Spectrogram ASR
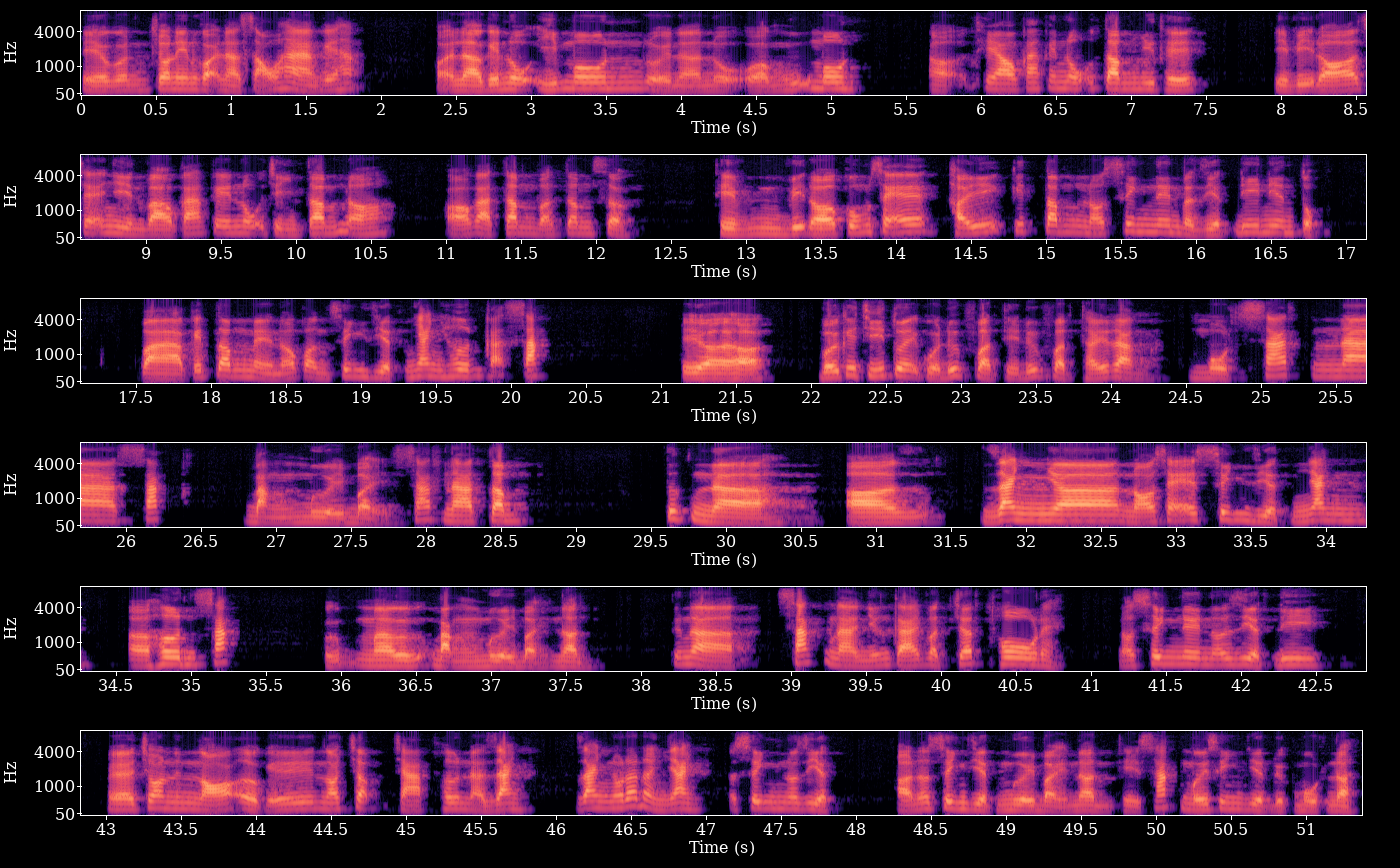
Thì còn cho nên gọi là sáu hàng cái gọi là cái nộ ý môn rồi là nộ ờ, ngũ môn. À, theo các cái nộ tâm như thế thì vị đó sẽ nhìn vào các cái nội trình tâm đó có cả tâm và tâm sở. Thì vị đó cũng sẽ thấy cái tâm nó sinh lên và diệt đi liên tục và cái tâm này nó còn sinh diệt nhanh hơn cả sắc thì uh, với cái trí tuệ của Đức Phật thì Đức Phật thấy rằng một sát na sắc bằng 17 sát na tâm. Tức là uh, danh uh, nó sẽ sinh diệt nhanh uh, hơn sắc ừ, mà bằng 17 lần. Tức là sắc là những cái vật chất thô này nó sinh lên nó diệt đi. Ờ, cho nên nó ở cái nó chậm chạp hơn là danh. Danh nó rất là nhanh nó sinh nó diệt. À, nó sinh diệt 17 lần thì sắc mới sinh diệt được một lần.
